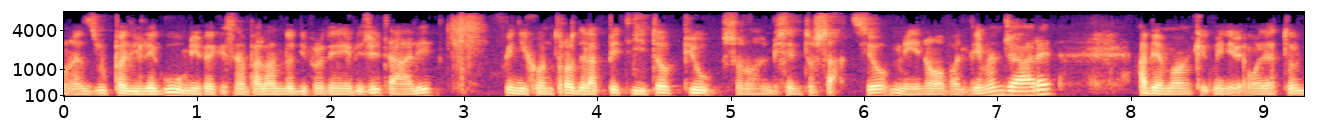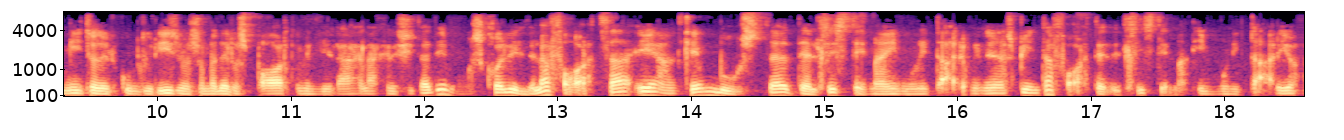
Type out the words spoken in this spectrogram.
una, zuppa di legumi, perché stiamo parlando di proteine vegetali, quindi controllo dell'appetito, più sono, mi sento sazio, meno ho voglia di mangiare, Abbiamo anche, quindi abbiamo detto, il mito del culturismo, insomma dello sport, quindi la, la crescita dei muscoli, della forza e anche un boost del sistema immunitario, quindi una spinta forte del sistema immunitario.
